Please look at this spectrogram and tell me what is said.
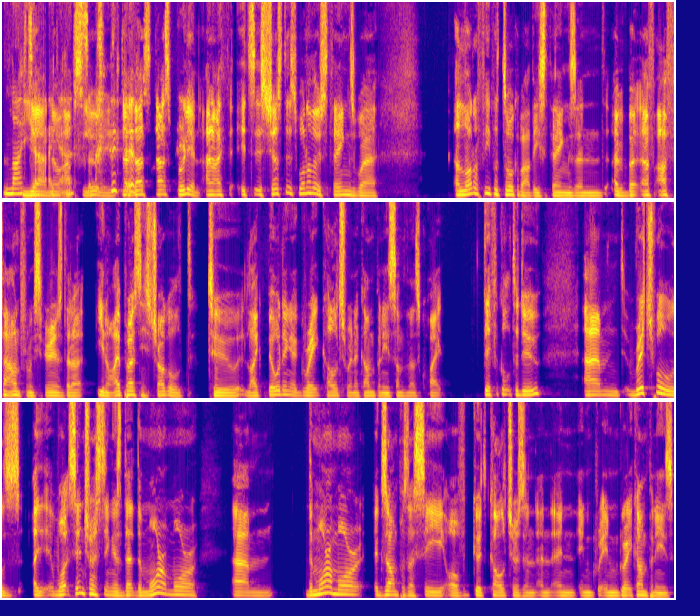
lighter yeah I no guess. absolutely no, that's that's brilliant and i th- it's it's just it's one of those things where a lot of people talk about these things and uh, but I've, I've found from experience that i you know i personally struggled to like building a great culture in a company is something that's quite difficult to do. And rituals what's interesting is that the more and more um the more and more examples i see of good cultures and and in, in, in great companies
